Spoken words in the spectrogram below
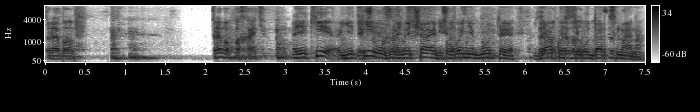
треба, треба пахати. А які, які Якщо зазвичай нічого повинні бути Треба- якості треба- у дартсмена?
